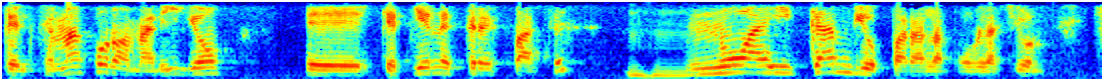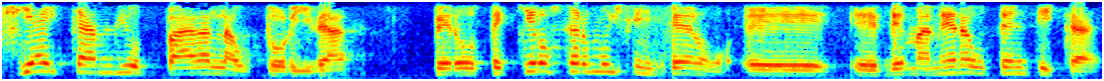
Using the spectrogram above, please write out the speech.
del semáforo amarillo eh, que tiene tres fases, no hay cambio para la población, sí hay cambio para la autoridad, pero te quiero ser muy sincero, eh, eh, de manera auténtica,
